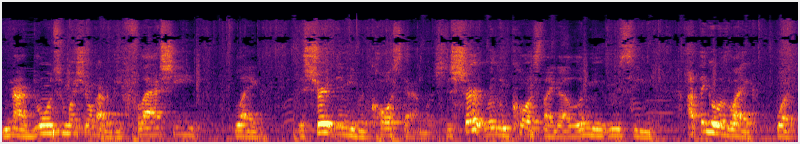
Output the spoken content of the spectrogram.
you're not doing too much, you don't gotta be flashy. Like the shirt didn't even cost that much. The shirt really cost like uh, let me let me see. I think it was like what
